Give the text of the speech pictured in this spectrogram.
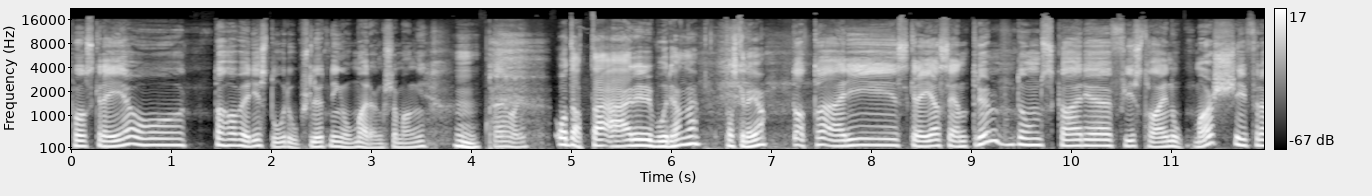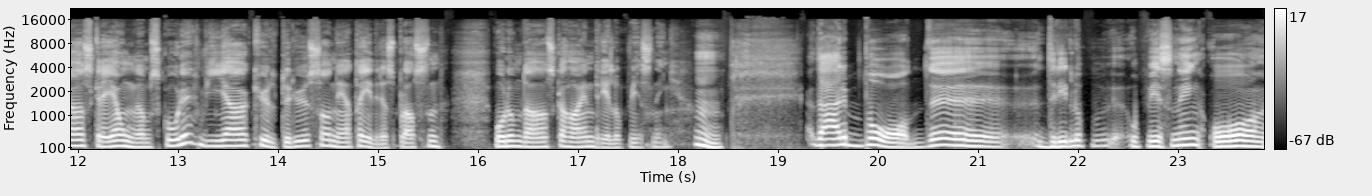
på Skreia, og det har vært stor oppslutning om arrangementet. Mm. Det har det. Og dette er hvor henne? På Skreia? Dette er i Skreia sentrum. De skal eh, først ha en oppmarsj fra Skreia ungdomsskole via Kulturhuset og ned til idrettsplassen, hvor de da skal ha en drilloppvisning. Mm. Det er både drilloppvisning og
